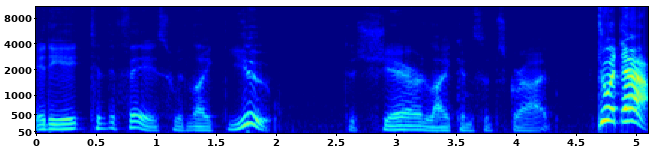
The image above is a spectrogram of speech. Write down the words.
88 to the face would like you to share, like, and subscribe. Do it now!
